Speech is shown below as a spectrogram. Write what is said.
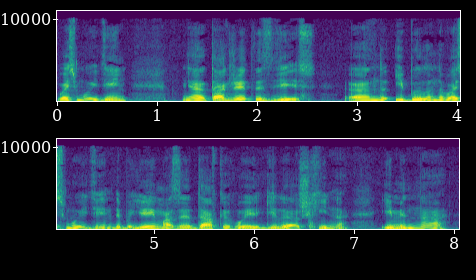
восьмой день. Э, также это здесь э, и было на восьмой день. Дебаей мазе давка гоя гилы ашхина. Именно Э,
